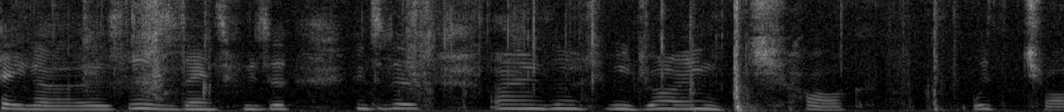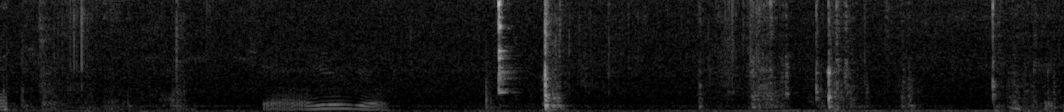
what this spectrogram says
Hey guys, this is Dance Pizza, and today I'm going to be drawing chalk with chalk. So here we go. Okay,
